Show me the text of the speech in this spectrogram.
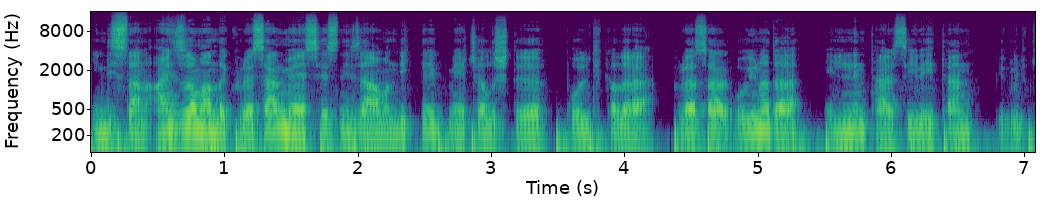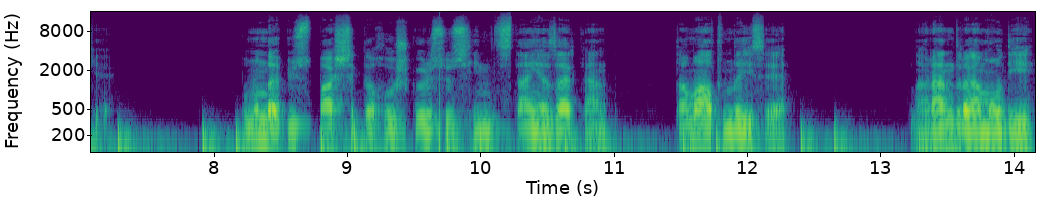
Hindistan aynı zamanda küresel müesses nizamın dikte etmeye çalıştığı politikalara, küresel oyuna da elinin tersiyle iten bir ülke. Bunun da üst başlıkta hoşgörüsüz Hindistan yazarken tam altında ise Narendra Modi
